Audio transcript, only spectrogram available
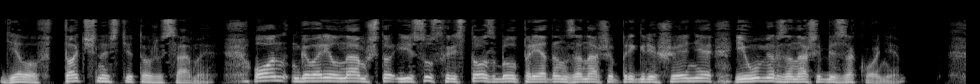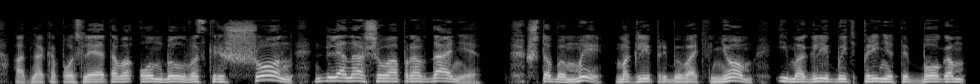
делал в точности то же самое. Он говорил нам, что Иисус Христос был предан за наши прегрешения и умер за наши беззакония. Однако после этого Он был воскрешен для нашего оправдания, чтобы мы могли пребывать в Нем и могли быть приняты Богом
